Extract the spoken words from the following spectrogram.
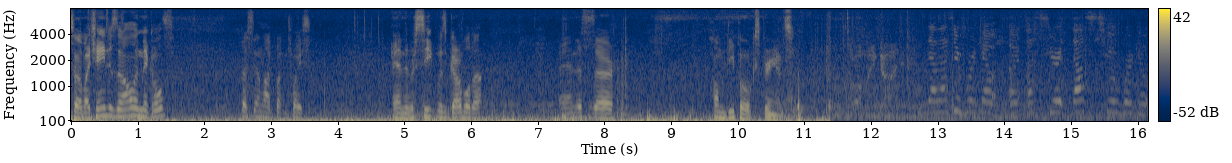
So my change is in all the nickels. Press the unlock button twice. And the receipt was garbled up. And this is our Home Depot experience. Oh my god. Yeah, that's your workout. Uh, that's your. That's your workout.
